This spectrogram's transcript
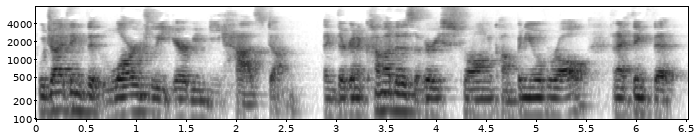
Which I think that largely Airbnb has done. I think they're going to come out of this a very strong company overall, and I think that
